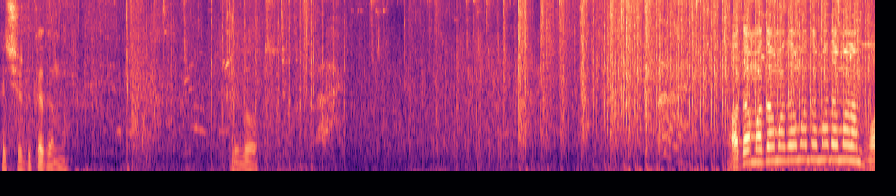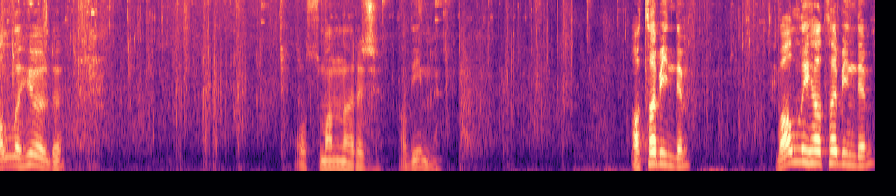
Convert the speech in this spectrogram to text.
Kaçırdık adamı. Reload. Adam adam adam adam adam adam. Vallahi öldü. Osmanlı aracı. Alayım mı? Ata bindim. Vallahi ata bindim.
